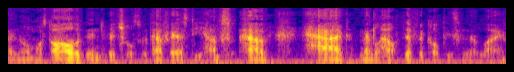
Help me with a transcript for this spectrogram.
and almost all of the individuals with FASD have have had mental health difficulties in their life.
